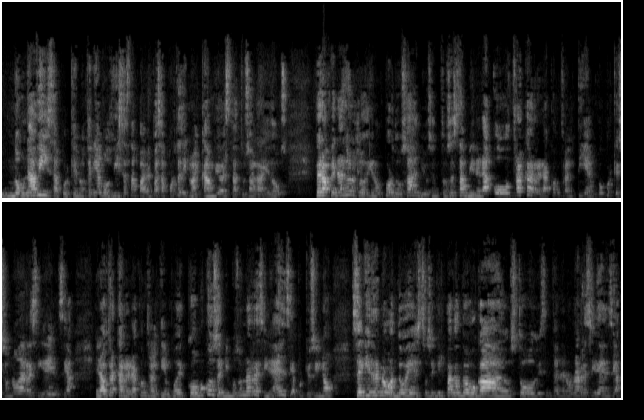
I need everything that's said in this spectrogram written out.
no una visa, porque no teníamos visa estampada en el pasaporte, sino al cambio de estatus a la E2. Pero apenas nos lo dieron por dos años, entonces también era otra carrera contra el tiempo, porque eso no da residencia, era otra carrera contra el tiempo de cómo conseguimos una residencia, porque si no, seguir renovando esto, seguir pagando abogados, todo y sin tener una residencia,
